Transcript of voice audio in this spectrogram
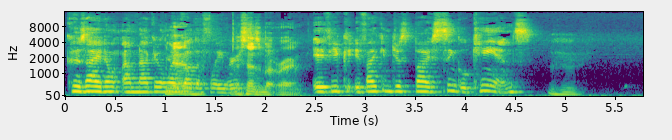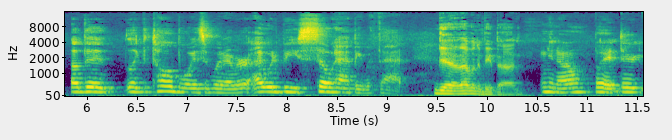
because I don't. I'm not gonna like Yeah, all the flavors. That sounds about right. If you, if I can just buy single cans Mhm. of the like the tall boys or whatever, I would be so happy with that. Yeah, that wouldn't be bad. you know but they're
